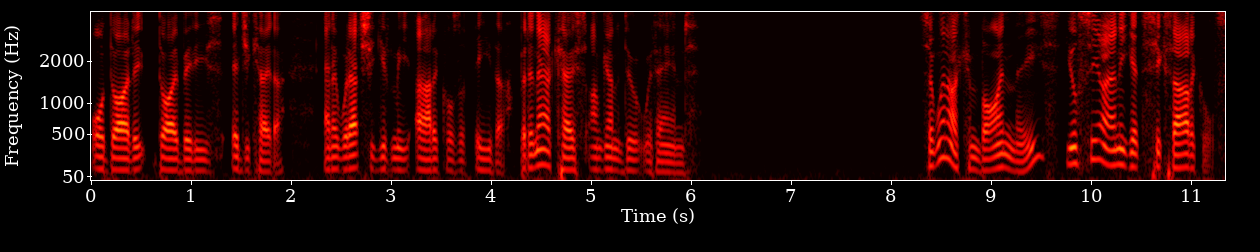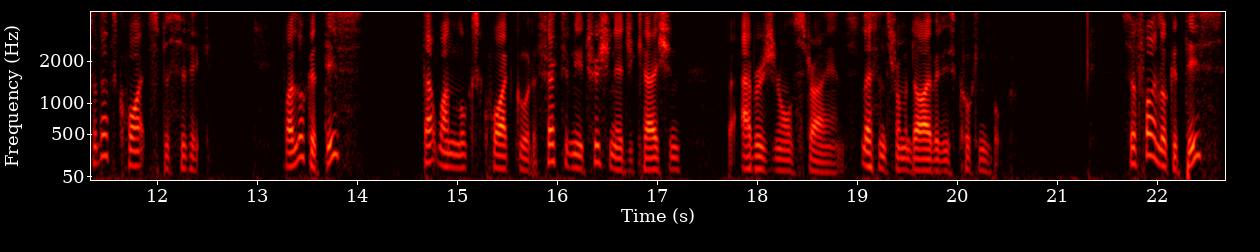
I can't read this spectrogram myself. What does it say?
or di diabetes educator, and it would actually give me articles of either. But in our case, I'm going to do it with and. So when I combine these, you'll see I only get six articles, so that's quite specific. If I look at this, that one looks quite good. Effective Nutrition Education for Aboriginal Australians. Lessons from a Diabetes Cooking Book. So if I look at this,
